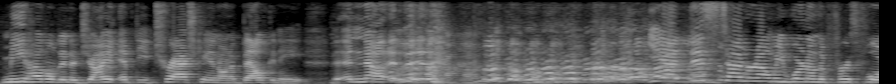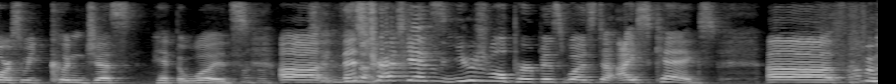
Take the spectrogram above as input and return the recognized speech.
me huddled in a giant empty trash can on a balcony. And now, yeah, this time around we weren't on the first floor, so we couldn't just hit the woods. Uh, this trash can's usual purpose was to ice kegs. Uh, when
